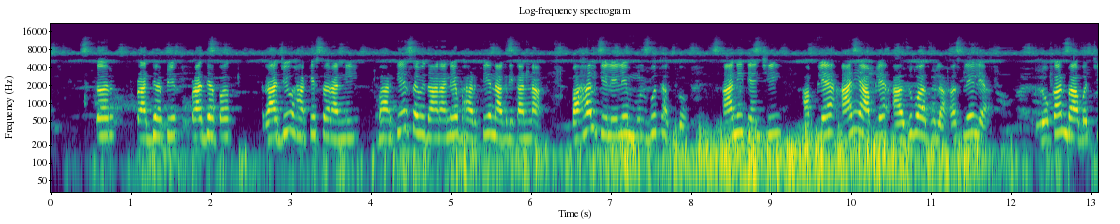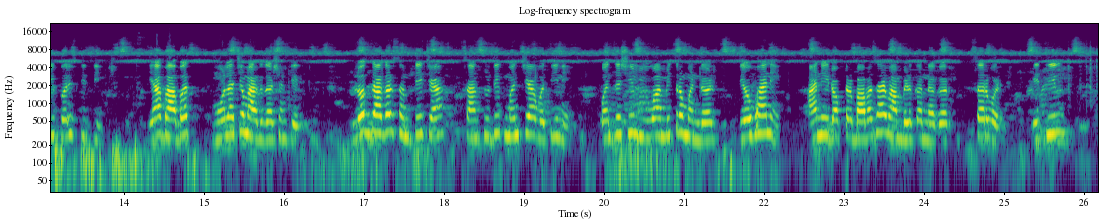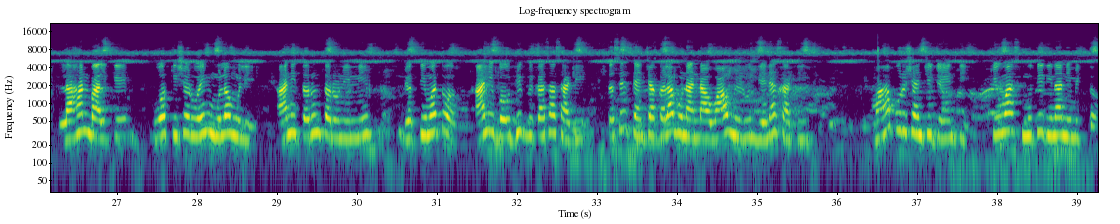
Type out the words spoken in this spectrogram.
तर प्राध्यापक प्राध्यापक राजीव हाके सरांनी भारतीय संविधानाने भारतीय नागरिकांना बहाल केलेले मूलभूत हक्क आणि त्यांची आपल्या आणि आपल्या आजूबाजूला असलेल्या लोकांबाबतची परिस्थिती याबाबत मोलाचे मार्गदर्शन केले. लोकजागर समतेच्या सांस्कृतिक मंचच्या वतीने पंचशील युवा मित्र मंडळ देवभाने आणि डॉक्टर बाबासाहेब आंबेडकर नगर सरवड येथील लहान बालके व किशोरवयीन मुलं मुली आणि तरुण तरुणींनी व्यक्तिमत्व आणि बौद्धिक विकासासाठी तसेच त्यांच्या कलागुणांना वाव मिळवून देण्यासाठी महापुरुषांची जयंती किंवा स्मृतिदिनानिमित्त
